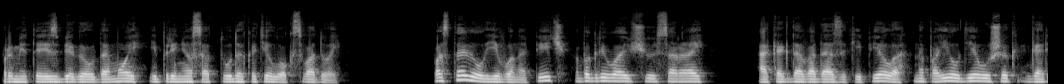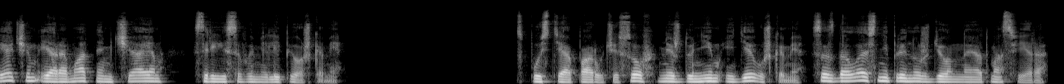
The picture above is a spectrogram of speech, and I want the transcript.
Прометей сбегал домой и принес оттуда котелок с водой. Поставил его на печь, обогревающую сарай, а когда вода закипела, напоил девушек горячим и ароматным чаем с рисовыми лепешками. Спустя пару часов между ним и девушками создалась непринужденная атмосфера.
